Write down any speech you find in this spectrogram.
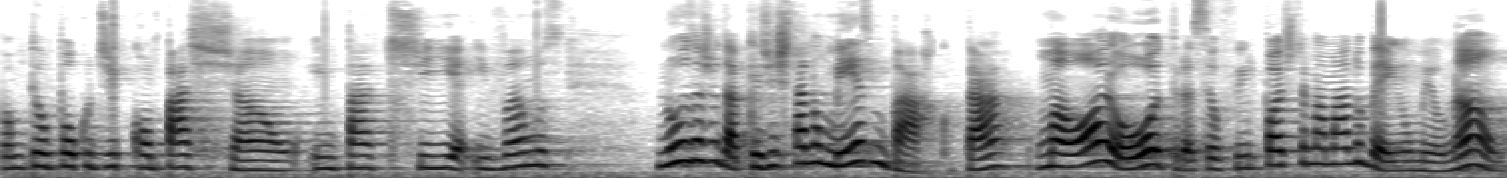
Vamos ter um pouco de compaixão, empatia e vamos nos ajudar, porque a gente está no mesmo barco, tá? Uma hora ou outra, seu filho pode ter mamado bem, o meu não.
